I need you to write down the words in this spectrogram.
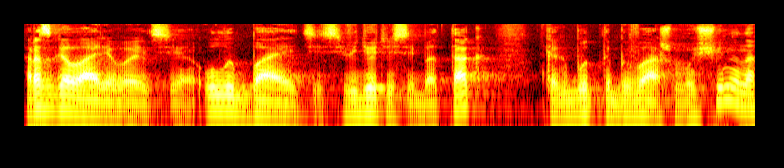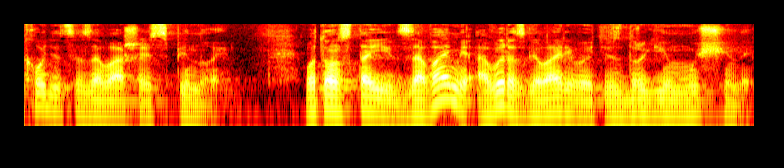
разговариваете, улыбаетесь, ведете себя так, как будто бы ваш мужчина находится за вашей спиной. Вот он стоит за вами, а вы разговариваете с другим мужчиной.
